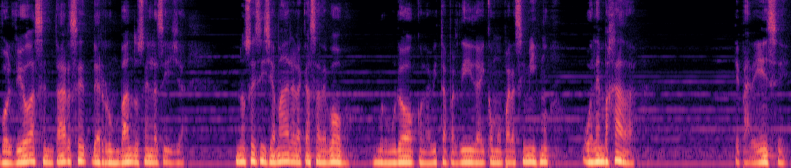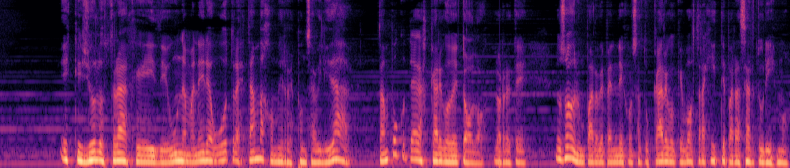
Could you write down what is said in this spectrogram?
Volvió a sentarse derrumbándose en la silla. No sé si llamar a la casa de Bob, murmuró con la vista perdida y como para sí mismo, o a la embajada. ¿Te parece? es que yo los traje y de una manera u otra están bajo mi responsabilidad. Tampoco te hagas cargo de todo, lo reté. No son un par de pendejos a tu cargo que vos trajiste para hacer turismo.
